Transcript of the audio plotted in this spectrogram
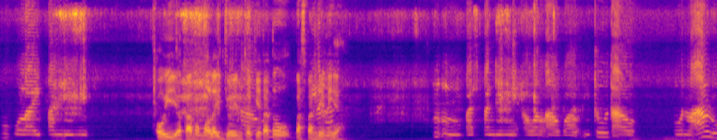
mulai pandemi. Oh iya kamu mulai join ke kita tuh pas pandemi ya, ya? Mm -mm, pas pandemi awal-awal. Itu tahun tahun lalu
